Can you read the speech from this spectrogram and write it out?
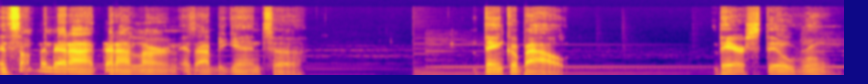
and something that i that i learned as i began to think about there's still room.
